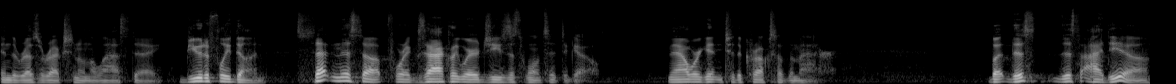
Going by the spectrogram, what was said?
in the resurrection on the last day. Beautifully done. Setting this up for exactly where Jesus wants it to go. Now we're getting to the crux of the matter. But this, this idea,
